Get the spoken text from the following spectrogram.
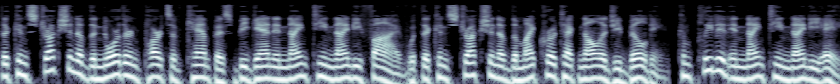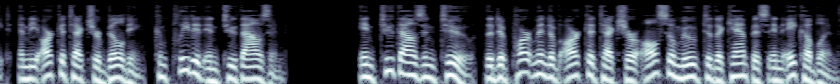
The construction of the northern parts of campus began in 1995 with the construction of the Microtechnology Building, completed in 1998, and the Architecture Building, completed in 2000. In 2002, the Department of Architecture also moved to the campus in Écublens,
